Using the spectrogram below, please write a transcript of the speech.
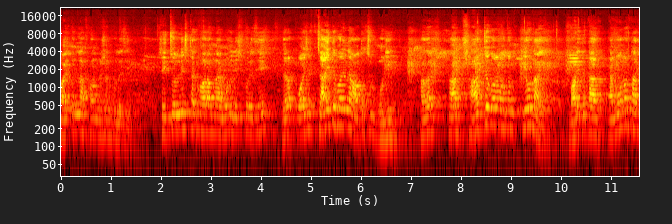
বাইতুল্লাহ ফাউন্ডেশন খুলেছি। সেই চল্লিশটা ঘর আমরা এমন লিস্ট করেছি, যারা পয়সা চাইতে পারে না, অথচ গরিব। তাদের, তার সাহায্য করার মতন কেউ নাই। বাড়িতে তার এমনও তার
